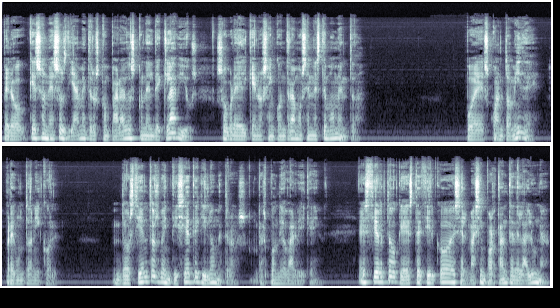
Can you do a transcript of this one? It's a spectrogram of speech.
Pero, ¿qué son esos diámetros comparados con el de Clavius, sobre el que nos encontramos en este momento? Pues, ¿cuánto mide? Preguntó Nicole. 227 kilómetros, respondió Barbicane. Es cierto que este circo es el más importante de la Luna,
